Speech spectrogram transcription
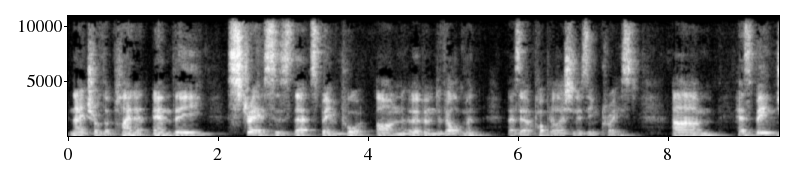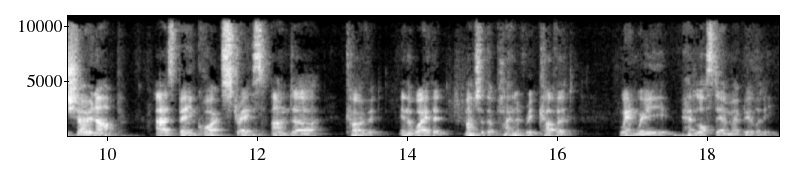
nature of the planet and the stresses that's been put on urban development as our population has increased um, has been shown up as being quite stressed under COVID in the way that much of the planet recovered when we had lost our mobility.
